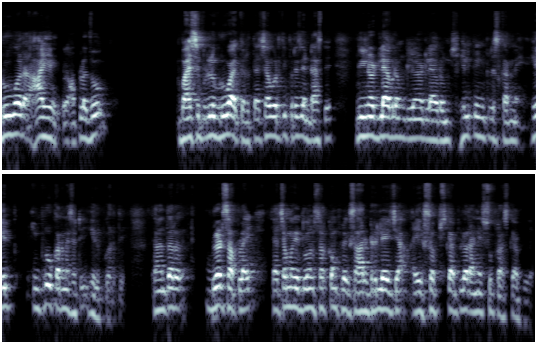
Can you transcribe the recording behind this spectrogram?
ग्रुवर आहे आपला जो बायसेप्टिकल ग्रुव आहे तर त्याच्यावरती प्रेझेंट असते. Glenoid labrum glenoid labrum help increase करणे हेल्प इम्प्रूव्ह करण्यासाठी हेल्प करते. त्यानंतर ब्लड सप्लाय त्याच्यामध्ये दोन सर्कमफ्लेक्स आर्टरियाच्या एक सबस्कॅप्युलर आणि सुप्रास्कॅप्युलर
